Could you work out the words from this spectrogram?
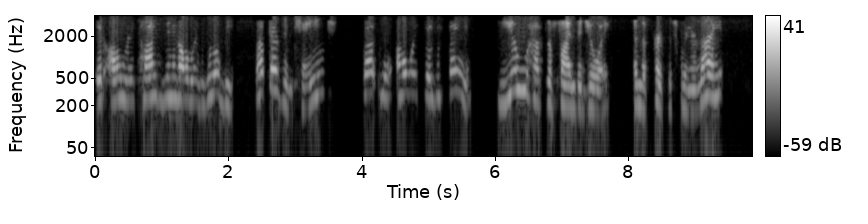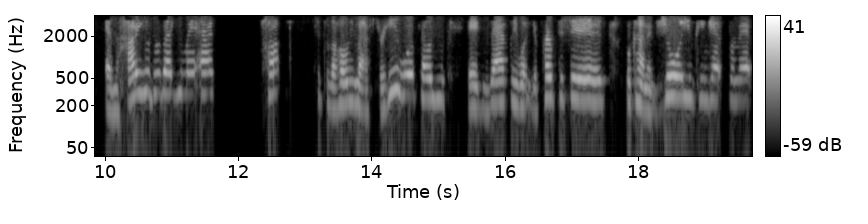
It always has been. It always will be. That doesn't change. That will always stay the same. You have to find the joy and the purpose for your life. And how do you do that, you may ask? To the Holy Master. He will tell you exactly what your purpose is, what kind of joy you can get from it.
